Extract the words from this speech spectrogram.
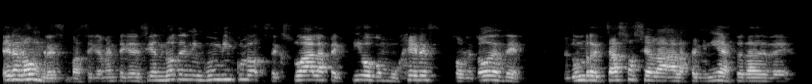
eran hombres, básicamente, que decían no tener ningún vínculo sexual, afectivo con mujeres, sobre todo desde, desde un rechazo hacia la, a la feminidad, esto era desde,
